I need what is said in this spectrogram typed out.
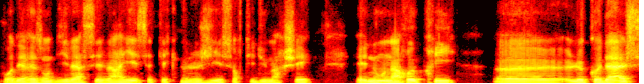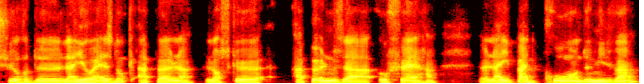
pour des raisons diverses et variées, cette technologie est sortie du marché et nous, on a repris le codage sur de l'iOS, donc Apple, lorsque Apple nous a offert l'iPad Pro en 2020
